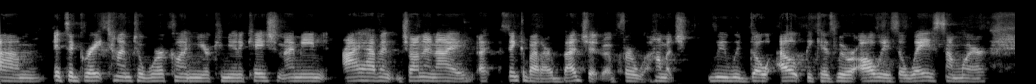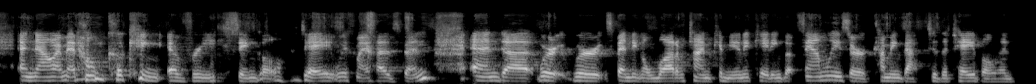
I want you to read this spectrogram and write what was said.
um, it's a great time to work on your communication. I mean, I haven't, John and I, I think about our budget for how much we would go out because we were always away somewhere. And now I'm at home cooking every single day with my husband. And uh, we're, we're spending a lot of time communicating, but families are coming back to the table. And,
